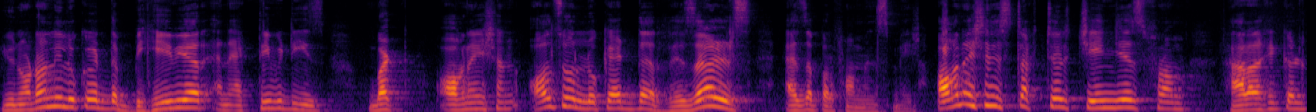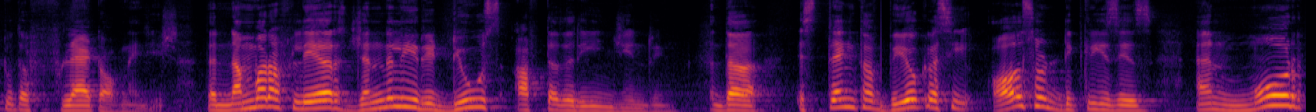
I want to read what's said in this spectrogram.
you not only look at the behavior and activities, but organization also look at the results as a performance measure. Organization structure changes from hierarchical to the flat organization. The number of layers generally reduce after the re-engineering. The strength of bureaucracy also decreases and more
